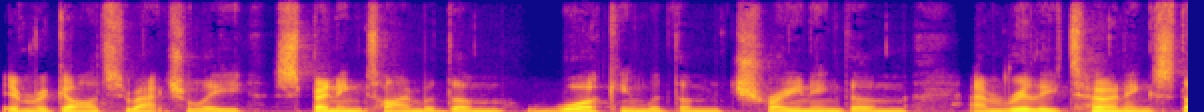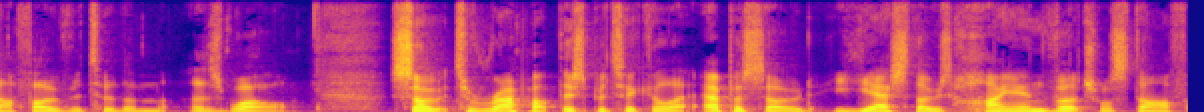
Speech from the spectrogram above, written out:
in regards to actually spending time with them, working with them, training them, and really turning stuff over to them as well. So, to wrap up this particular episode, yes, those high end virtual staff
